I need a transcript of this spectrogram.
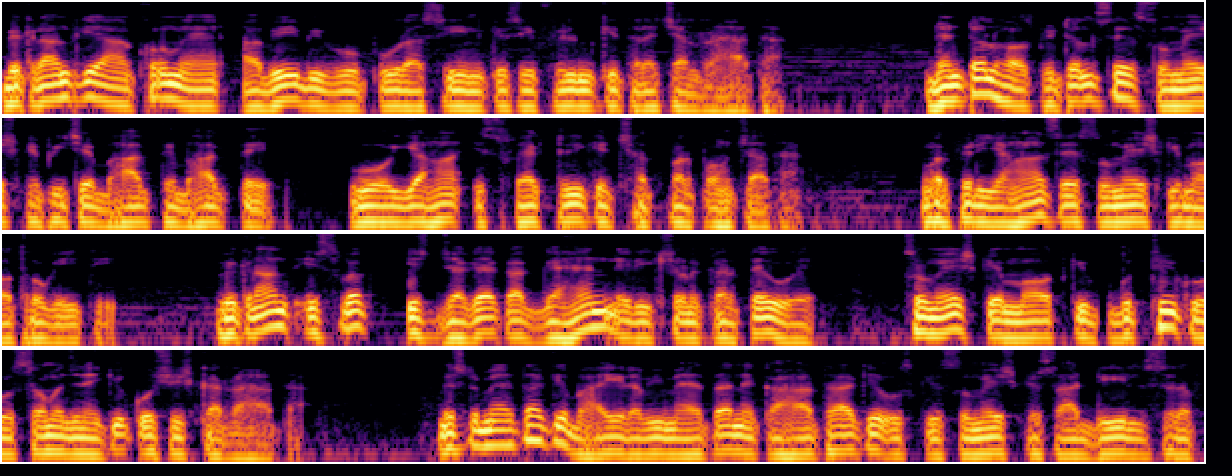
विक्रांत की आँखों में अभी भी वो पूरा सीन किसी फ़िल्म की तरह चल रहा था। डेंटल हॉस्पिटल से सुमेश के पीछे भागते भागते वो यहाँ इस फैक्ट्री के छत पर पहुँचा था, और फिर यहाँ से सुमेश की मौत हो गई थी। विक्रांत इस वक्त इस जगह का गहन निरीक्षण करते हुए सुमेश के मौत की गुत्थी को समझने की कोशिश कर रहा था। मिस्टर मेहता के भाई रवि मेहता ने कहा था कि उसकी सुमेश के साथ डील सिर्फ़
